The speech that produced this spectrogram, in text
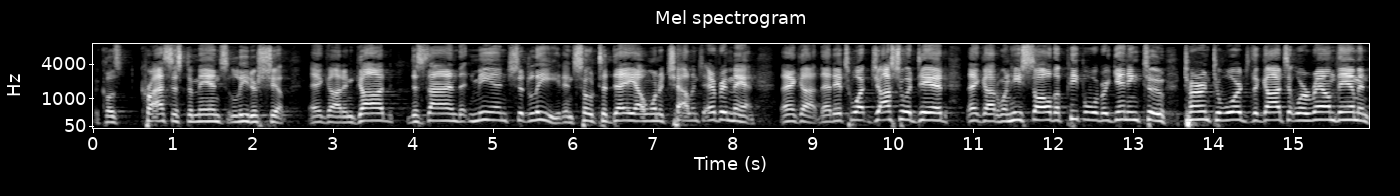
because crisis demands leadership. And God, and God designed that men should lead. And so today I want to challenge every man Thank God that it's what Joshua did. Thank God when he saw the people were beginning to turn towards the gods that were around them and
